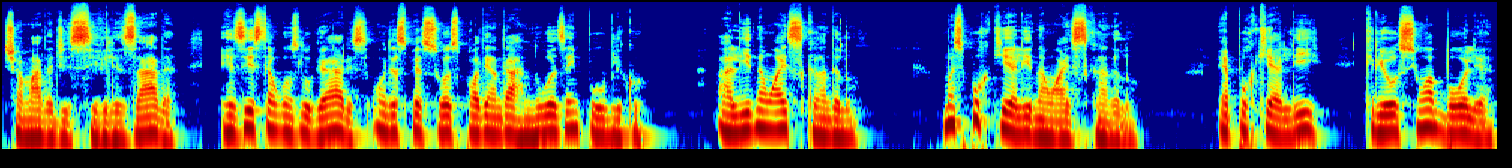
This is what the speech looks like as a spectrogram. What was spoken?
chamada de civilizada, existem alguns lugares onde as pessoas podem andar nuas em público. Ali não há escândalo. Mas por que ali não há escândalo? É porque ali criou-se uma bolha,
